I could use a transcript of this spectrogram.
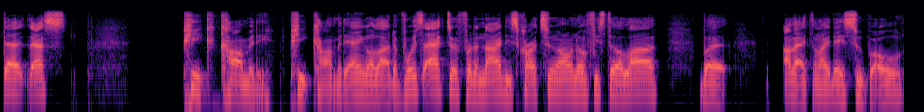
That that's peak comedy peak comedy. I ain't gonna lie the voice actor for the 90s cartoon I don't know if he's still alive but I'm acting like they super old.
